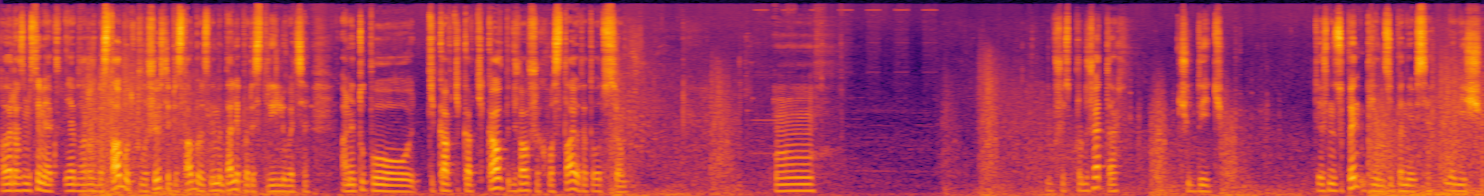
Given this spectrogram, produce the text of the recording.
Але разом з тим, як я б зараз би став, би тут лишився, підстав би з ними далі перестрілюватися, а не тупо тікав, тікав, тікав, піджавши хвоста, і от от все. М. Щось про джета чудить. Ти ж не зупин... Блін, зупинився. Навіщо?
